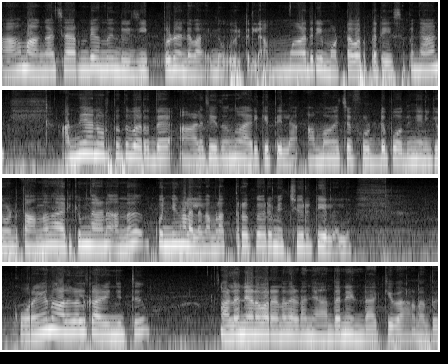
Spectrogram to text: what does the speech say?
ആ മാങ്ങാച്ചാറിന്റെ ഒന്നും രുചി ഇപ്പോഴും എന്റെ വായിന്ന് പോയിട്ടില്ല. അമ്മാതിരി മുട്ട വറുത്ത ടേസ്റ്റ് അപ്പം ഞാൻ അന്ന് ഞാൻ ഓർത്തത് വെറുതെ ആൾ ചെയ്തൊന്നും ആയിരിക്കത്തില്ല. അമ്മ വെച്ച ഫുഡ് പൊതിഞ്ഞ് എനിക്ക് കൊണ്ട് തന്നതായിരിക്കും എന്നാണ് അന്ന് കുഞ്ഞുങ്ങളല്ല നമ്മൾ അത്രയൊക്കെ ഒരു മെച്യൂരിറ്റി ഇല്ലല്ലോ. കുറേ നാളുകൾ കഴിഞ്ഞിട്ട് ആൾ തന്നെയാണ് പറയണത് എടാ ഞാൻ തന്നെ ഉണ്ടാക്കിയതാണത്.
